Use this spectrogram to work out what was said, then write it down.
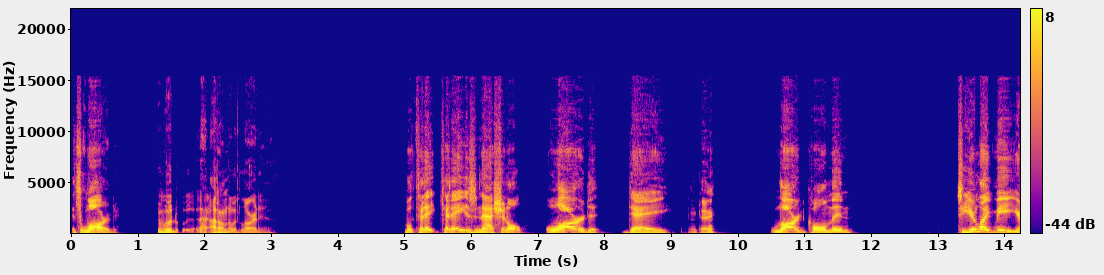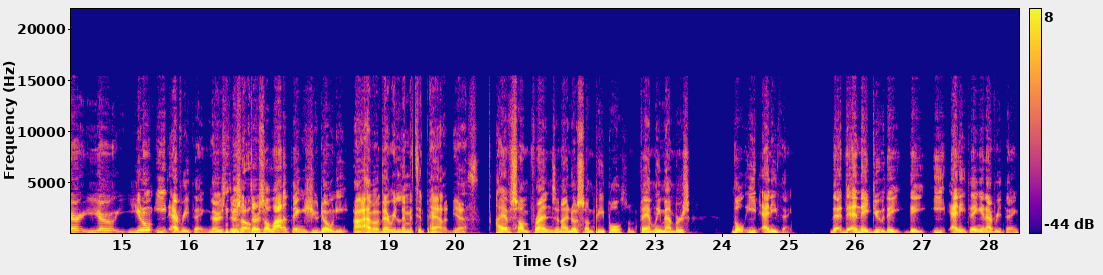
it's lard. Would. I don't know what lard is. Well, today today is National Lard Day. Okay. Lard Coleman. See, you're like me. You're you're you don't eat everything. There's there's No. there's a lot of things you don't eat. I have a very limited palate. Yes. I have some friends, and I know some people, some family members. They'll eat anything, Th- th- and they do. They they eat anything and everything.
